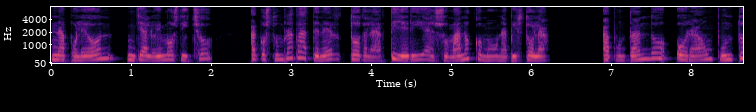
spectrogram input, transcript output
Napoleon ya lo hemos dicho acostumbraba á tener toda la artillería en su mano como una pistola apuntando ora á un punto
